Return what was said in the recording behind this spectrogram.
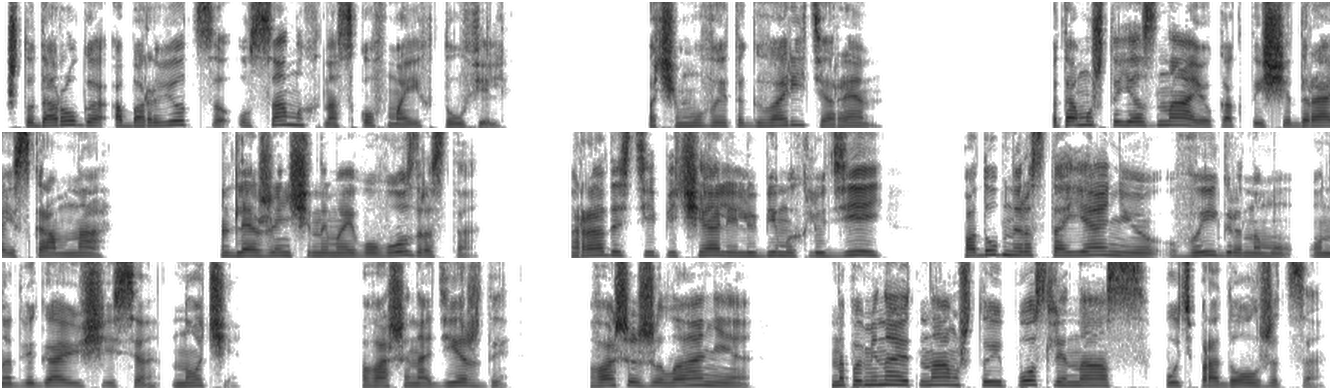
что дорога оборвется у самых носков моих туфель. Почему вы это говорите, Рен? Потому что я знаю, как ты щедра и скромна. Для женщины моего возраста радости и печали любимых людей подобны расстоянию, выигранному у надвигающейся ночи. Ваши надежды — Ваши желания напоминают нам, что и после нас путь продолжится,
